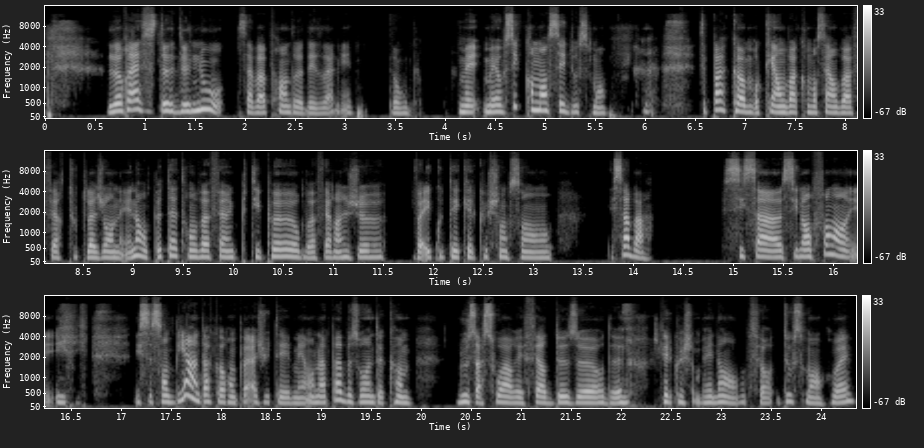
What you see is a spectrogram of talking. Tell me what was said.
Le reste de nous, ça va prendre des années. Donc, mais, mais aussi commencer doucement. c'est pas comme, OK, on va commencer, on va faire toute la journée. Non, peut-être on va faire un petit peu, on va faire un jeu, on va écouter quelques chansons. Et ça va. Si, ça, si l'enfant, il, se sent bien, d'accord, on peut ajouter, mais on n'a pas besoin de comme nous asseoir et faire deux heures de quelque chose. Mais non, faire doucement, ouais.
